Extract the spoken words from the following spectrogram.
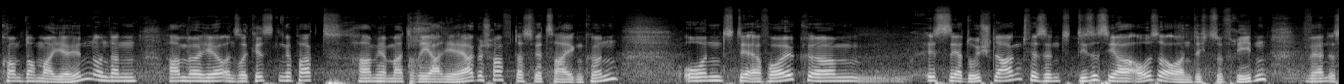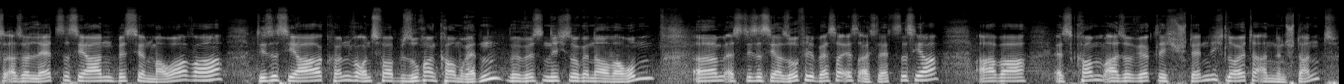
kommt noch mal hier hin. Und dann haben wir hier unsere Kisten gepackt, haben hier Material hierher geschafft, das wir zeigen können. Und der Erfolg ähm, ist sehr durchschlagend. Wir sind dieses Jahr außerordentlich zufrieden. Während es also letztes Jahr ein bisschen Mauer war, dieses Jahr können wir uns vor Besuchern kaum retten. Wir wissen nicht so genau warum ähm, es dieses Jahr so viel besser ist als letztes Jahr. Aber es kommen also wirklich ständig Leute an den Stand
